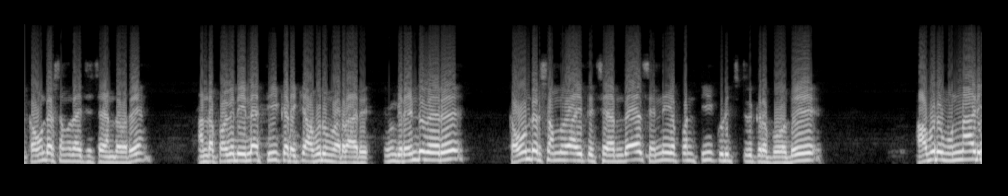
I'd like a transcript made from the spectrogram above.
கவுண்டர் சமுதாயத்தை சேர்ந்தவர் அந்த பகுதியில டீ கடைக்கு அவரும் வர்றாரு. இவங்க ரெண்டு பேரும் கவுண்டர் சமுதாயத்தை சேர்ந்த சென்னையப்பன் டீ குடிச்சிட்டு இருக்கிற போது அவரு முன்னாடி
